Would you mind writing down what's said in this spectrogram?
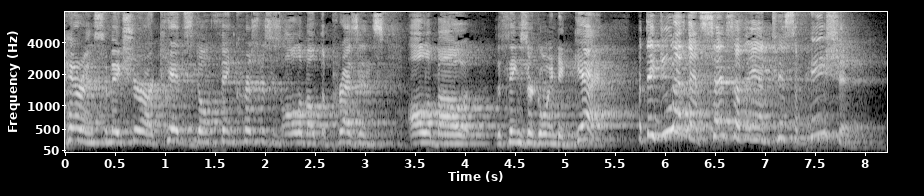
parents to make sure our kids don't think Christmas is all about the presents, all about the things they're going to get. But they do have that sense of anticipation.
